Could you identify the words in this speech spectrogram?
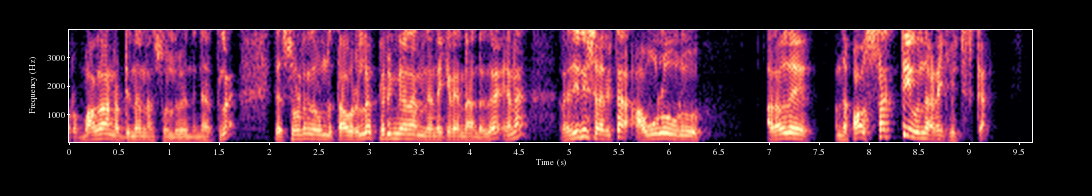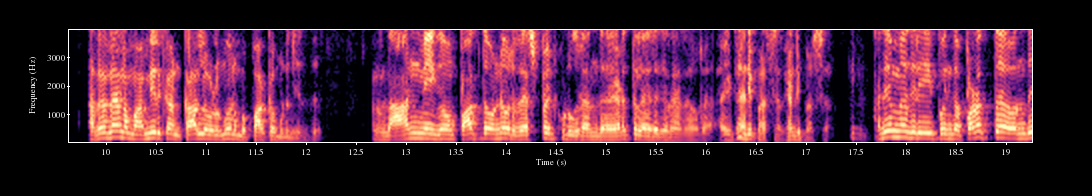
ஒரு மகான் அப்படின்னு தான் நான் சொல்லுவேன் இந்த நேரத்தில். இதை சொல்கிறது ஒன்றும் தவறு இல்லை. பெருமையாக தான் நினைக்கிறேன் நான் இதை. ஏன்னா ரஜினி சார்கிட்ட அவ்வளோ ஒரு அதாவது அந்த பவர் சக்தி வந்து அடக்கி வச்சிருக்கார். அதை தான் நம்ம அமீர் கான் காலில் விழும்போது நம்ம பார்க்க முடிஞ்சது. அந்த ஆன்மீகம் பார்த்த உடனே ஒரு ரெஸ்பெக்ட் கொடுக்குற அந்த இடத்துல இருக்கிறாரு அவர் கண்டிப்பாக சார் கண்டிப்பாக சார் அதே மாதிரி இப்போ இந்த படத்தை வந்து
